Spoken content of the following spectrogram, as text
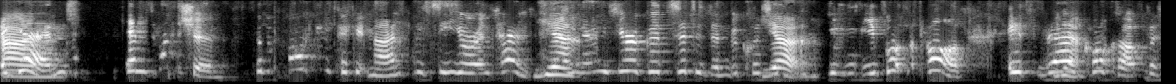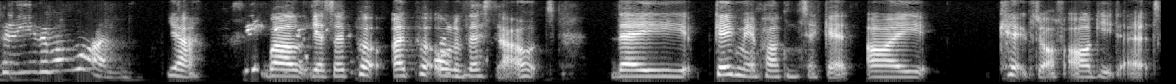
Again, And- intention. The parking ticket man can see your intent. Yeah. He knows you're a good citizen because Yeah. you, you've, you've got the pass. It's their Yeah. cock up for sending you the wrong one. yeah. Well, yes, I put I put all of this out. They gave me a parking ticket. I kicked off, argued it.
